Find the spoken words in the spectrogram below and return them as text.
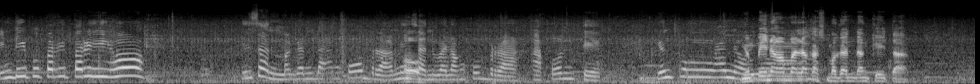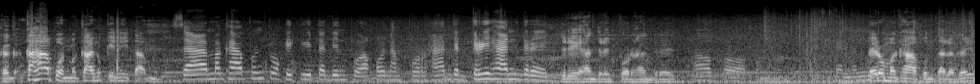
Hindi po pare-pareho. Minsan maganda ang kobra, minsan walang kobra. Ah, konti. Yun pong ano. Oh. yung pinakamalakas magandang kita. Kahapon, magkano kinita mo? Sa maghapon po, kikita din po ako ng 400, 300. 300, 400. Opo. Ganun. Pero maghapon talaga yun.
